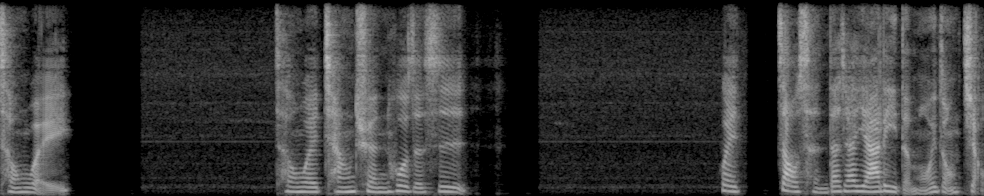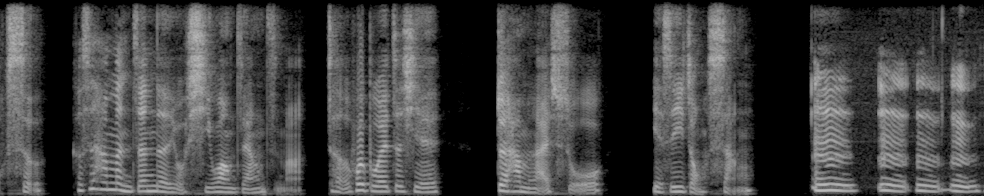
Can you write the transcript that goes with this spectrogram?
成为成为强权，或者是会造成大家压力的某一种角色，可是他们真的有希望这样子吗？这会不会这些对他们来说也是一种伤？嗯嗯嗯嗯，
